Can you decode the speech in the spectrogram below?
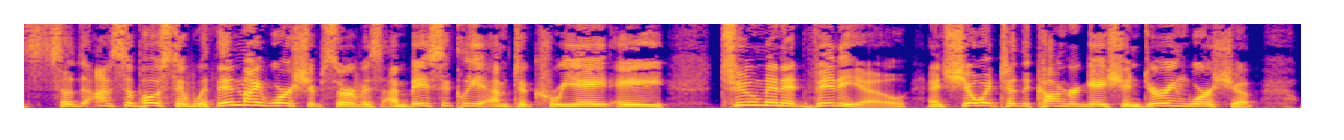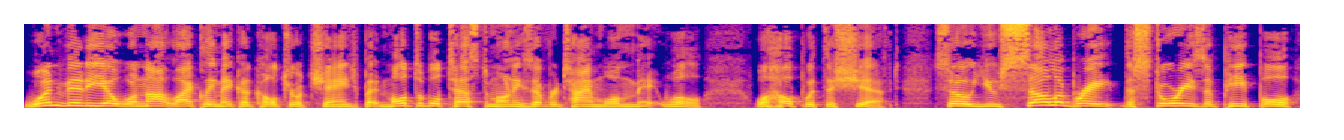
so I'm supposed to within my worship service, I'm basically I'm to create a two minute video and show it to the congregation during worship. One video will not likely make a cultural change, but multiple testimonies over time will will will help with the shift. So you celebrate the stories of people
